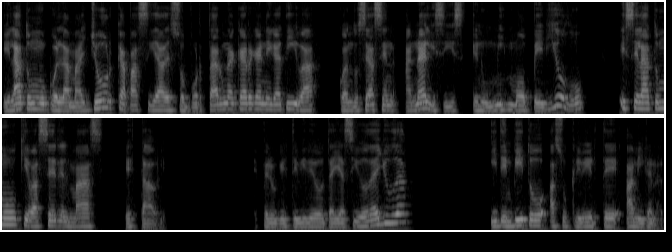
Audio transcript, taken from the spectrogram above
El átomo con la mayor capacidad de soportar una carga negativa cuando se hacen análisis en un mismo periodo es el átomo que va a ser el más estable. Espero que este video te haya sido de ayuda y te invito a suscribirte a mi canal.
